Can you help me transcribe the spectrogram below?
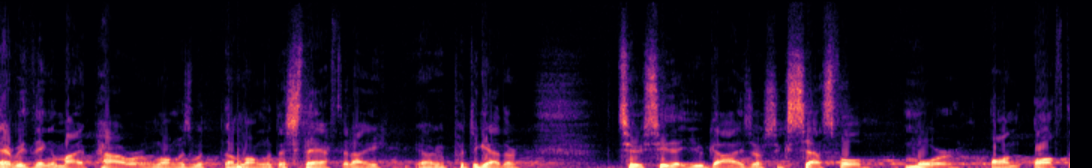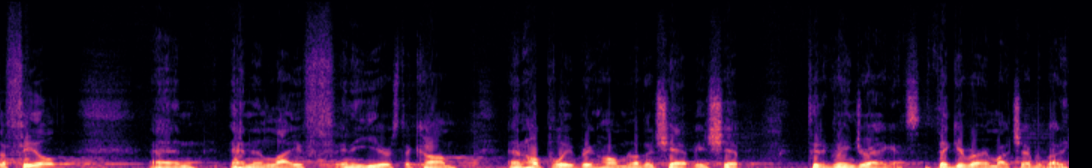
everything in my power, along with along with the staff that I uh, put together, to see that you guys are successful more on off the field and, and in life in the years to come, and hopefully bring home another championship to the Green Dragons. Thank you very much, everybody.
